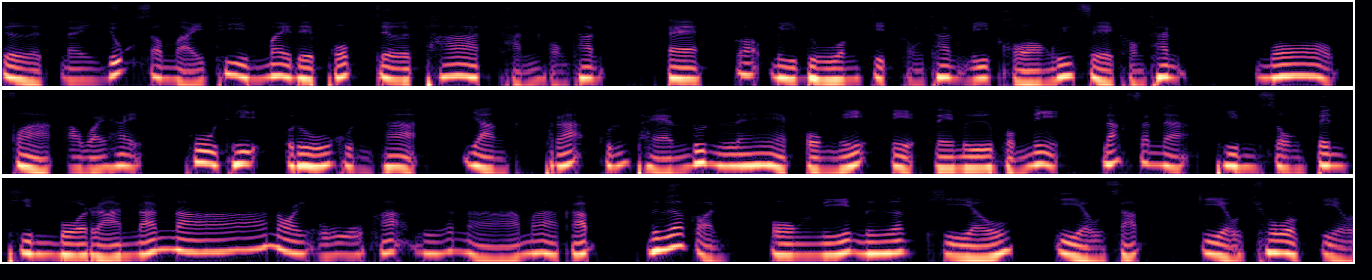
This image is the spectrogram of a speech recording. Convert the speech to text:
เกิดในยุคสมัยที่ไม่ได้พบเจอธาตุขันของท่าน แต่ก็มีดวงจิตของท่านมีของวิเศษของท่าน มอบฝากเอาไว้ให้ ผู้ที่รู้คุณค่า อย่างพระขุนแผนรุ่นแรกองค์นี้นี่ในมือผมนี่ ลักษณะพิมพ์ทรงเป็นพิมพ์โบราณนั้นหนาหน่อยโอ้พระเนื้อหนามากครับ เนื้อก่อน องค์นี้เนื้อเขียว เกี่ยวทรัพย์ เกี่ยวโชคเกี่ยว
